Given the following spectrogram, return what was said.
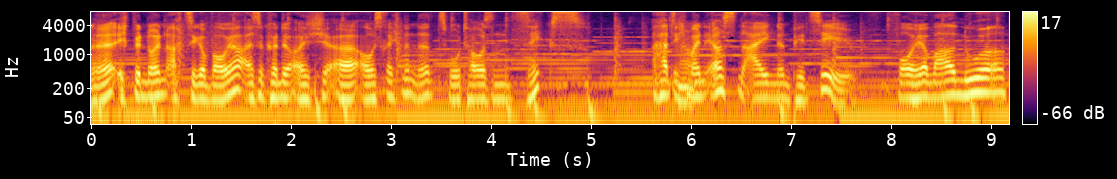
Ne, ich bin 89er Baujahr, also könnt ihr euch äh, ausrechnen, ne? 2006 hatte ich Ja. meinen ersten eigenen PC. Vorher war nur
